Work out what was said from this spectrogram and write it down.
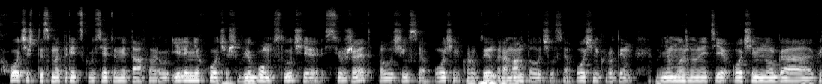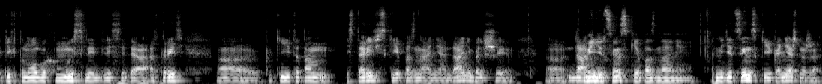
хочешь ты смотреть сквозь эту метафору или не хочешь, в любом случае сюжет получился очень крутым, роман получился очень крутым. В нем можно найти очень много каких-то новых мыслей для себя, открыть а, какие-то там исторические познания, да, небольшие. А, да, тут- Медицинские познания. медицинские, конечно же.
